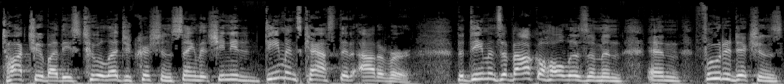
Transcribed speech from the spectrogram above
talked to by these two alleged Christians saying that she needed demons casted out of her. The demons of alcoholism and, and food addictions.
